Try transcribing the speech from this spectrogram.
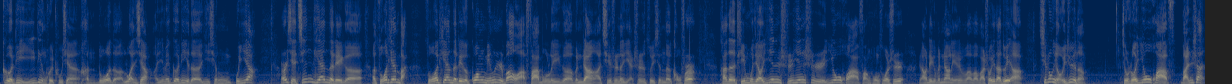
各地一定会出现很多的乱象啊，因为各地的疫情不一样，而且今天的这个啊，昨天吧，昨天的这个《光明日报》啊发布了一个文章啊，其实呢也是最新的口风，它的题目叫“因时因势优化防控措施”。然后这个文章里哇哇哇说一大堆啊，其中有一句呢，就是说优化完善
